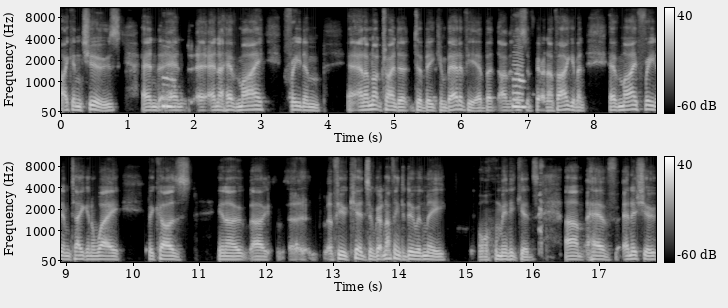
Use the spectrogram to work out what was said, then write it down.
I can choose, and mm. and and I have my freedom. And I'm not trying to, to be combative here, but mm. this is a hmm. fair enough argument. Have my freedom taken away because you know uh, uh, a few kids have got nothing to do with me or many kids um, have an issue,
